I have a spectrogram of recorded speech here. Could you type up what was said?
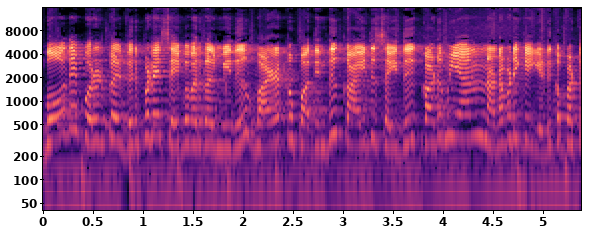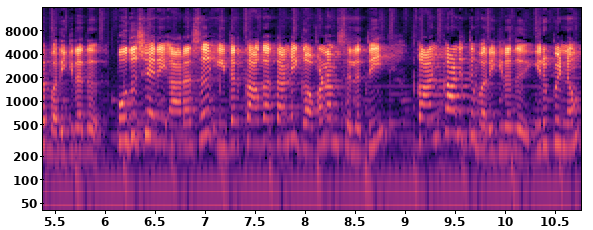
போதைப் பொருட்கள் விற்பனை செய்பவர்கள் மீது வழக்கு பதிந்து கைது செய்து கடுமையான நடவடிக்கை எடுக்கப்பட்டு வருகிறது. புதுச்சேரி அரசு இதற்காக தனி கவனம் செலுத்தி கண்காணித்து வருகிறது. இருப்பினும்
